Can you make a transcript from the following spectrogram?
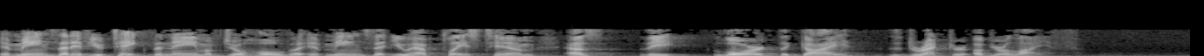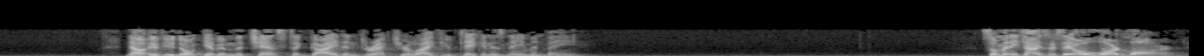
It means that if you take the name of Jehovah, it means that you have placed him as the Lord, the guide, the director of your life. Now, if you don't give him the chance to guide and direct your life, you've taken his name in vain. So many times we say, Oh Lord, Lord.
